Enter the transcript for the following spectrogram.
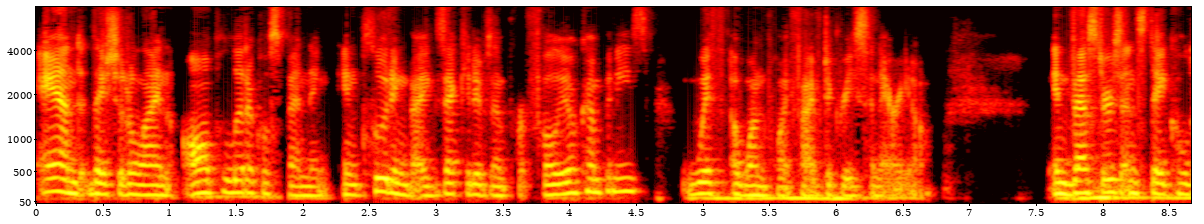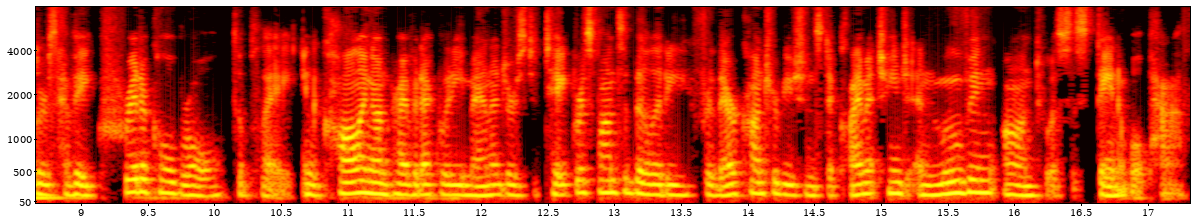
And they should align all political spending, including by executives and portfolio companies, with a 1.5 degree scenario. Investors and stakeholders have a critical role to play in calling on private equity managers to take responsibility for their contributions to climate change and moving on to a sustainable path.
